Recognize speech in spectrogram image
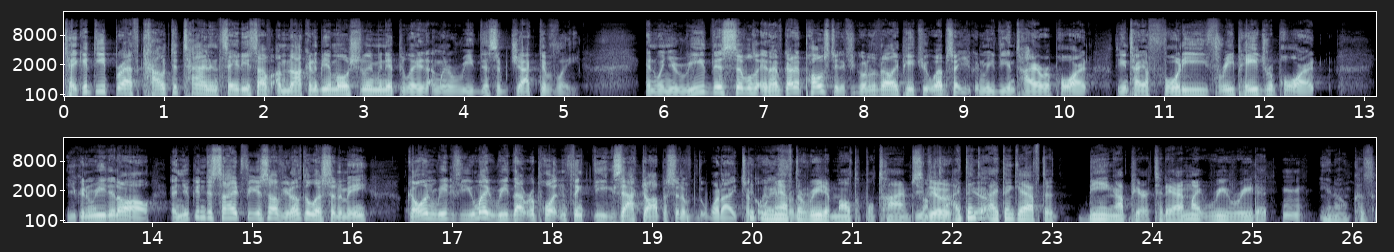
take a deep breath, count to 10, and say to yourself, I'm not going to be emotionally manipulated. I'm going to read this objectively. And when you read this civil, and I've got it posted, if you go to the Valley Patriot website, you can read the entire report, the entire 43 page report. You can read it all, and you can decide for yourself. You don't have to listen to me. Go and read it. You might read that report and think the exact opposite of what I I took think away we may have to it. read it multiple times. You sometime. do, I think yeah. I think after being up here today, I might reread it. Hmm. You know, because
